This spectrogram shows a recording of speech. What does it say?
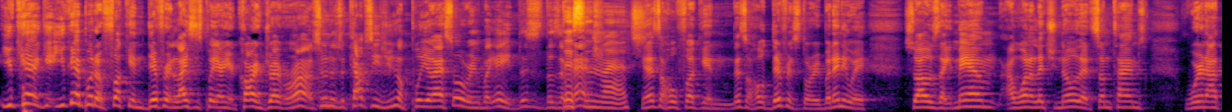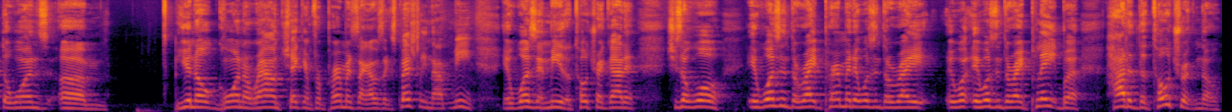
you can't get you can't put a fucking different license plate on your car and drive around. As soon as the cop sees you, you're gonna pull your ass over and be like, hey, this is- doesn't This match. doesn't match. Yeah, that's a whole fucking that's a whole different story. But anyway, so I was like, ma'am, I want to let you know that sometimes we're not the ones um you know, going around checking for permits. Like I was, especially not me. It wasn't me. The tow truck got it. She said, "Well, it wasn't the right permit. It wasn't the right. It, was, it wasn't the right plate. But how did the tow truck know?"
